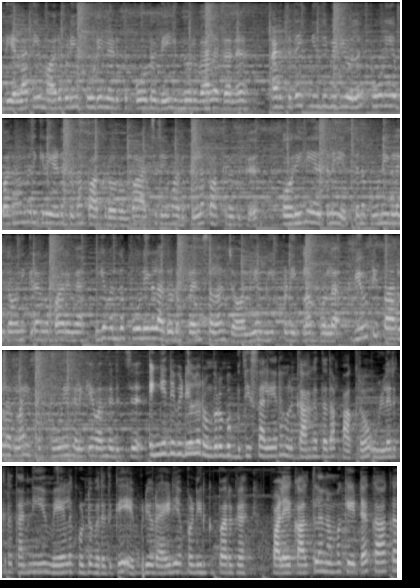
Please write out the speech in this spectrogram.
இது எல்லாத்தையும் மறுபடியும் கூடையில் எடுத்து போடுறதே இன்னொரு வேலை தானே? அடுத்தது இங்க இந்த வீடியோல பூனையை பராமரிக்கிற இடத்த தான் பார்க்குறோம் ரொம்ப ஆச்சரியமா இருக்குல்ல பார்க்கறதுக்கு ஒரே நேரத்துல எத்தனை பூனைகளை கவனிக்கிறாங்க பாருங்க. இங்க வந்த பூனைகள் அதோட ஃப்ரெண்ட்ஸ் எல்லாம் ஜாலியா மீட் பண்ணிக்கலாம் போல. பியூட்டி பார்லர்லாம் இப்போ பூனைகளுக்கே வந்துடுச்சு. இங்க இந்த வீடியோல ரொம்ப ரொம்ப புத்திசாலியான ஒரு காகத்தை தான் பார்க்குறோம் உள்ள இருக்கிற தண்ணியை மேலே கொண்டு வரதுக்கு எப்படி ஒரு ஐடியா பண்ணியிருக்கு பாருங்க. பழைய காலத்தில் நம்ம கேட்ட காக்கா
